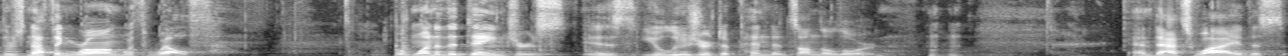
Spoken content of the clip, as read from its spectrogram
There's nothing wrong with wealth, but one of the dangers is you lose your dependence on the Lord. And that's why this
